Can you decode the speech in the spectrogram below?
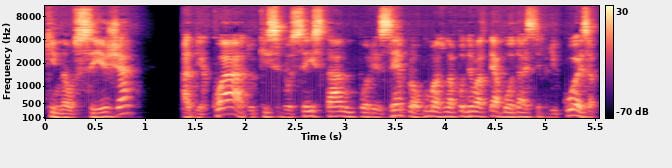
que não seja adequado, que se você está, por exemplo, algumas nós podemos até abordar esse tipo de coisa,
